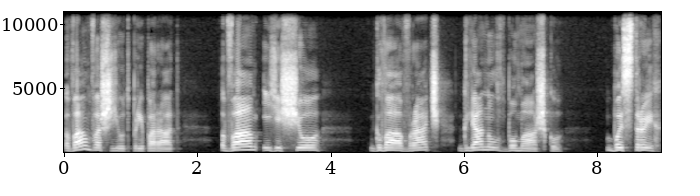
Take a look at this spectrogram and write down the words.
вам вошьют препарат, вам и еще...» Главврач глянул в бумажку. «Быстрых!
